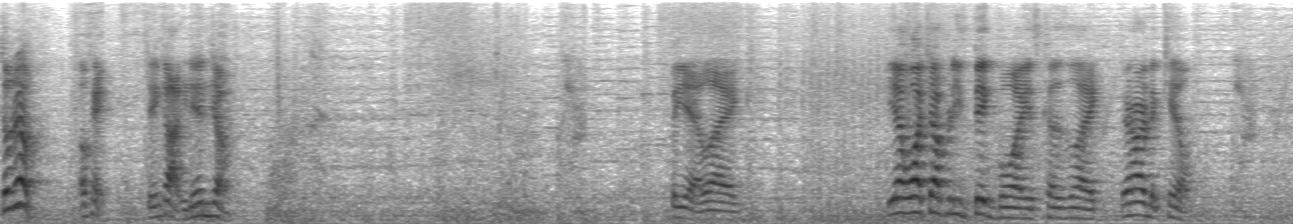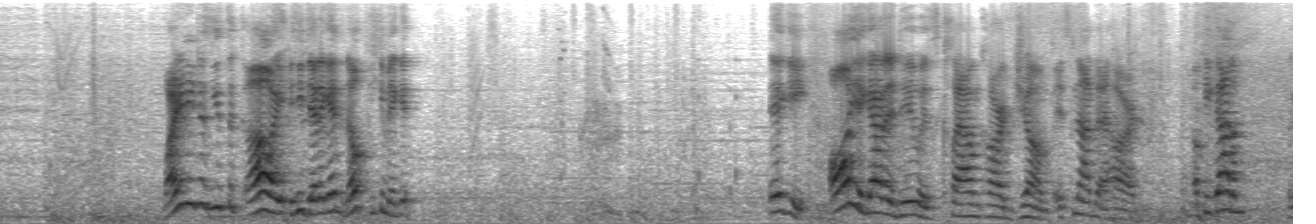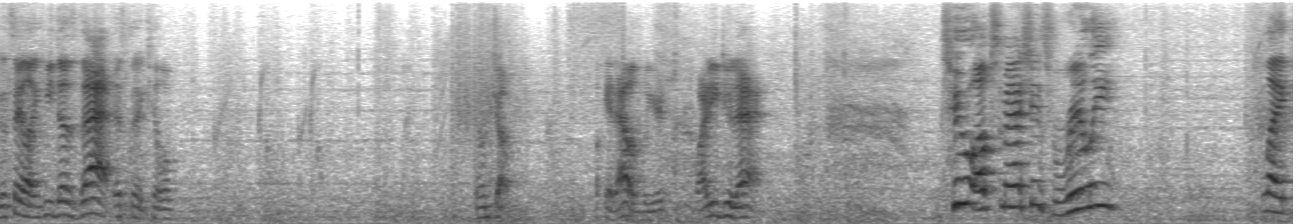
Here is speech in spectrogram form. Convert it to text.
Don't jump. Okay, thank God he didn't jump. But yeah, like, you gotta watch out for these big boys, because, like, they're hard to kill. Why didn't he just use the... Oh, is he dead again? Nope, he can make it. Iggy, all you gotta do is clown car jump. It's not that hard. He got him. I gonna say, like, if he does that, it's gonna kill him. Don't jump. Okay, that was weird. Why do you do that? Two up smashes? Really? Like,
